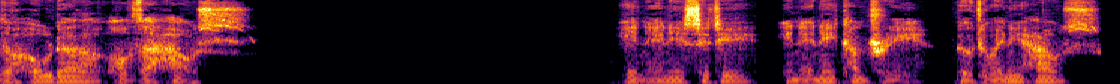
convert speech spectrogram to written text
The holder of the house. In any city, in any country, go to any house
